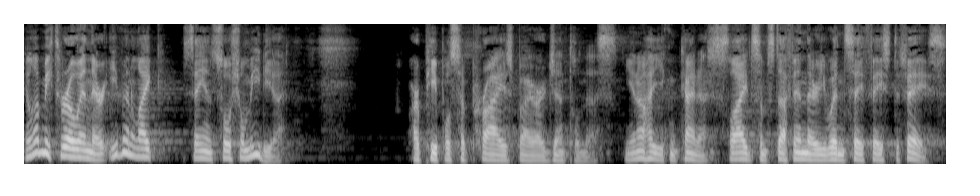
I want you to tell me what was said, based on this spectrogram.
And let me throw in there, even like, say, in social media. Are people surprised by our gentleness? You know how you can kind of slide some stuff in there you wouldn't say face to face?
